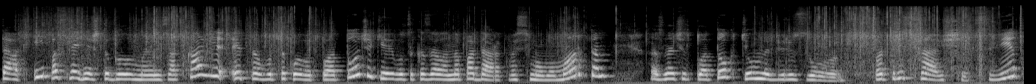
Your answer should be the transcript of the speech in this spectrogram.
Так, и последнее, что было в моем заказе, это вот такой вот платочек. Я его заказала на подарок 8 марта. Значит, платок темно-бирюзовый. Потрясающий цвет.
